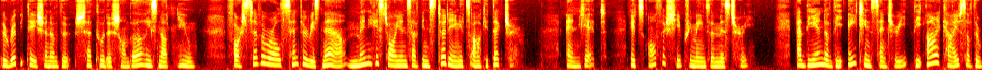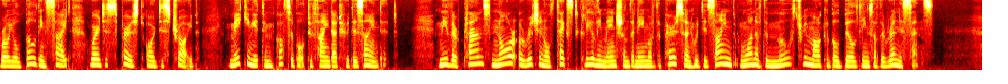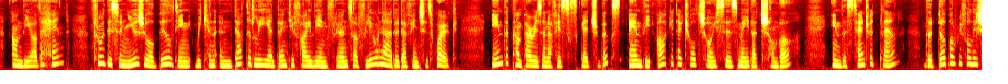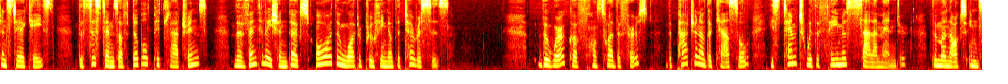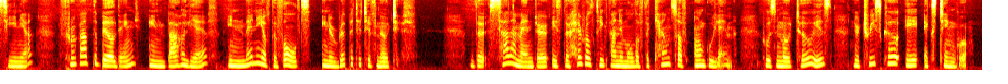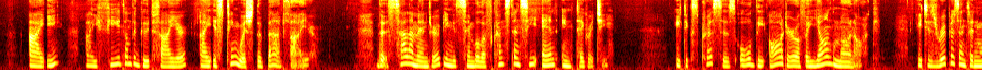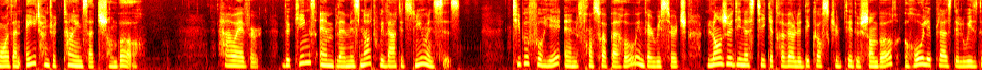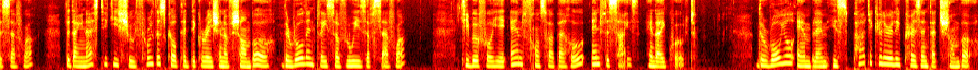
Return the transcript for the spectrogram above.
The reputation of the Château de Chambord is not new. For several centuries now, many historians have been studying its architecture. And yet, its authorship remains a mystery. At the end of the 18th century, the archives of the royal building site were dispersed or destroyed, making it impossible to find out who designed it. Neither plans nor original text clearly mention the name of the person who designed one of the most remarkable buildings of the Renaissance. On the other hand, through this unusual building, we can undoubtedly identify the influence of Leonardo da Vinci's work in the comparison of his sketchbooks and the architectural choices made at Chambord, in the centered plan, the double revolution staircase, the systems of double pit latrines, the ventilation ducts, or the waterproofing of the terraces. The work of Francois I, the patron of the castle, is stamped with the famous salamander, the monarch's insignia, throughout the building, in bas relief, in many of the vaults, in a repetitive motif. The salamander is the heraldic animal of the Counts of Angoulême, whose motto is Nutrisco et extinguo, i.e., I feed on the good fire, I extinguish the bad fire. The salamander being a symbol of constancy and integrity. It expresses all the ardor of a young monarch. It is represented more than 800 times at Chambord. However, the king's emblem is not without its nuances. Thibaut Fourier and François Parot, in their research L'enjeu dynastique à travers le décor sculpté de Chambord, rôle et place de Louise de Savoie, the dynastic issue through the sculpted decoration of Chambord, the role and place of Louise of Savoie, Thibaut Fourier and François Parot emphasize, and I quote, The royal emblem is particularly present at Chambord.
